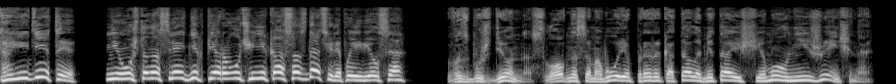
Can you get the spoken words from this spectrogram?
«Да иди ты! Неужто наследник первого ученика-создателя появился?» Возбужденно, словно самобуря, пророкотала метающая молнией женщина,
